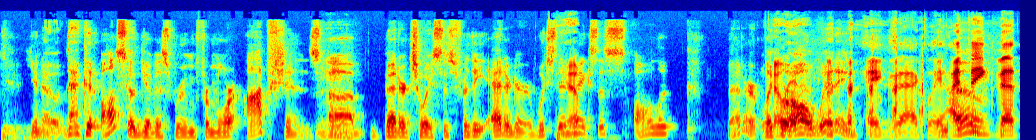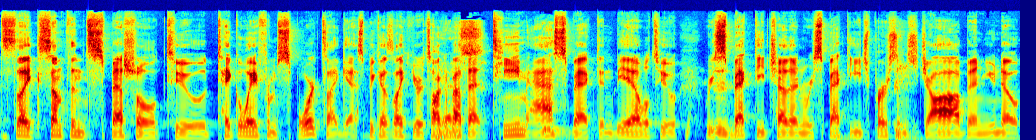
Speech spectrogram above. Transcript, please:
you know that could also give us room for more options, uh, better choices for the editor, which then Yep. makes us all look better. Like Hell we're yeah. all winning. Exactly. You I think that's like something special to take away from sports, I guess, because like you were talking about that team aspect and be able to respect each other and respect each person's job. And you know,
